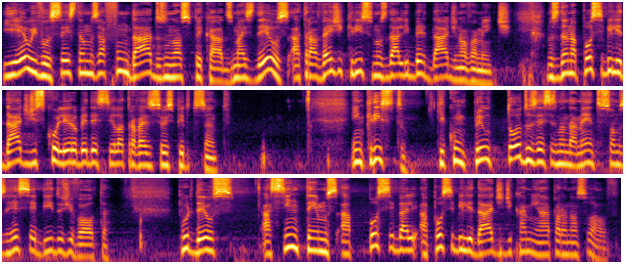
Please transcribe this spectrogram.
E eu e você estamos afundados nos nossos pecados, mas Deus, através de Cristo, nos dá liberdade novamente, nos dando a possibilidade de escolher obedecê-lo através do seu Espírito Santo. Em Cristo, que cumpriu todos esses mandamentos, somos recebidos de volta por Deus. Assim temos a, possibilidade de caminhar para o nosso alvo.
